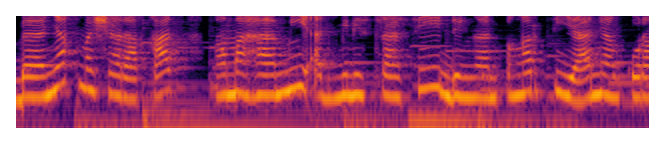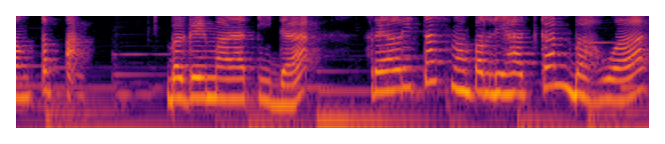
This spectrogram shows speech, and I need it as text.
banyak masyarakat memahami administrasi dengan pengertian yang kurang tepat. Bagaimana tidak, realitas memperlihatkan bahwa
